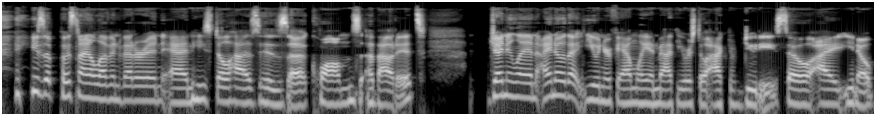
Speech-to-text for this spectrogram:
He's a post 9 11 veteran and he still has his uh, qualms about it. Jenny Lynn, I know that you and your family and Matthew are still active duty. So I, you know,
